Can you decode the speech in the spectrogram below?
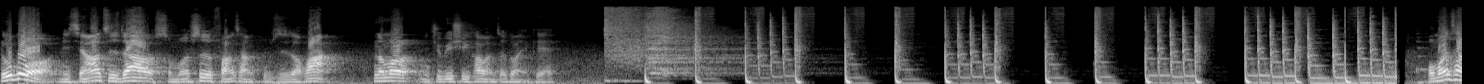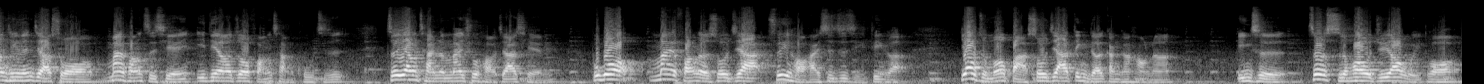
如果你想要知道什么是房产估值的话，那么你就必须看完这段影片。我们常听人家说，卖房之前一定要做房产估值，这样才能卖出好价钱。不过，卖房的售价最好还是自己定了。要怎么把售价定得刚刚好呢？因此，这时候就要委托。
